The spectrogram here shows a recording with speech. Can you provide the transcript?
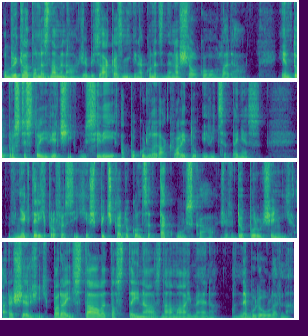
Obvykle to neznamená, že by zákazník nakonec nenašel, koho hledá. Jen to prostě stojí větší úsilí a pokud hledá kvalitu i více peněz. V některých profesích je špička dokonce tak úzká, že v doporučeních a rešeržích padají stále ta stejná známá jména a nebudou levná.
